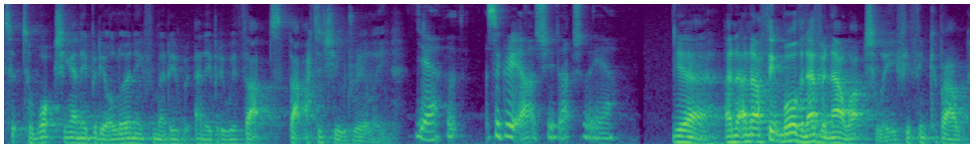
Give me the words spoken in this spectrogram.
to, to watching anybody or learning from any, anybody with that that attitude really. Yeah it's a great attitude actually yeah yeah, and, and I think more than ever now, actually, if you think about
